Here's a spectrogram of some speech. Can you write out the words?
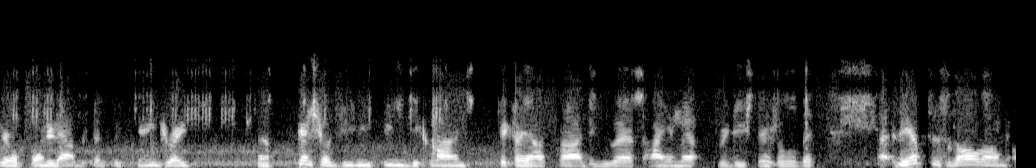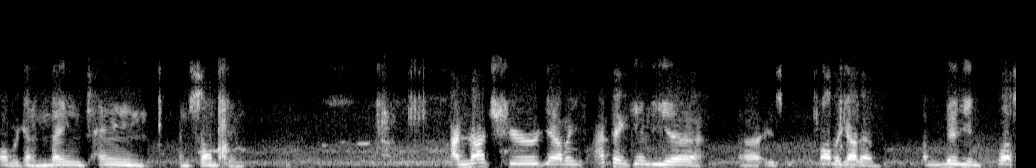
Gerald pointed out, because the exchange rate, uh, potential GDP declines particularly outside the U.S. IMF reduced theirs a little bit. The emphasis is all on are we going to maintain consumption? I'm not sure. Yeah, I mean, I think India uh, is probably got a, a million plus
